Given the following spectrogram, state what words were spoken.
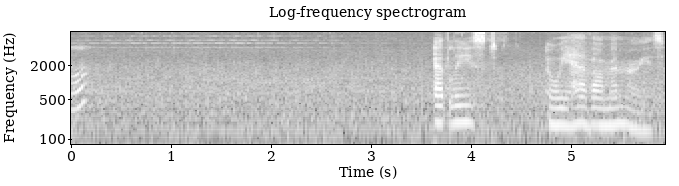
huh? At least, we have our memories.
